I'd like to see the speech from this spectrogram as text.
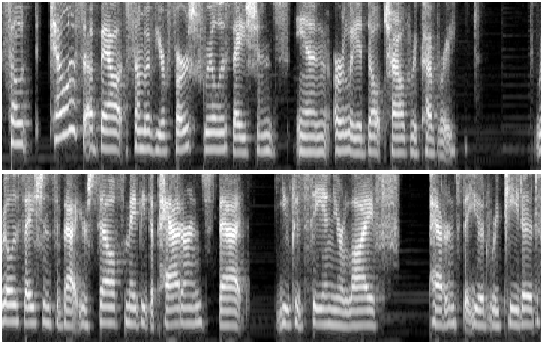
So tell us about some of your first realizations in early adult child recovery. Realizations about yourself, maybe the patterns that you could see in your life, patterns that you had repeated.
